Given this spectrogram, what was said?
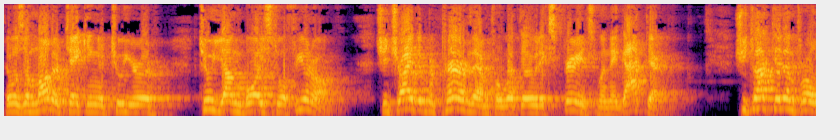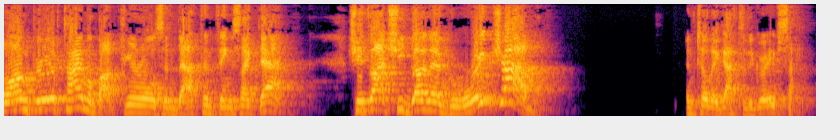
There was a mother taking her two year, two young boys to a funeral. She tried to prepare them for what they would experience when they got there. She talked to them for a long period of time about funerals and death and things like that. She thought she'd done a great job until they got to the gravesite.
